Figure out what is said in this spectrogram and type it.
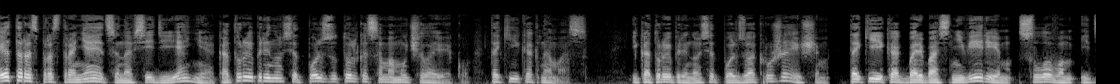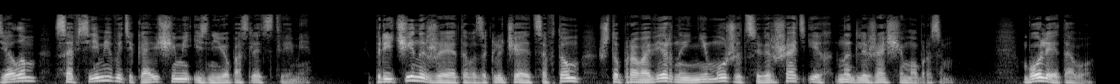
это распространяется на все деяния, которые приносят пользу только самому человеку, такие как намаз, и которые приносят пользу окружающим, такие как борьба с неверием, словом и делом со всеми вытекающими из нее последствиями. Причина же этого заключается в том, что правоверный не может совершать их надлежащим образом. Более того,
